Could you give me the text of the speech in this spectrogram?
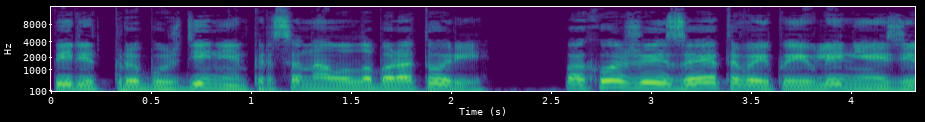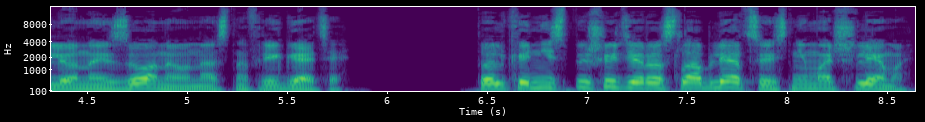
перед пробуждением персонала лаборатории. Похоже, из-за этого и появление зеленой зоны у нас на фрегате. Только не спешите расслабляться и снимать шлемы.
